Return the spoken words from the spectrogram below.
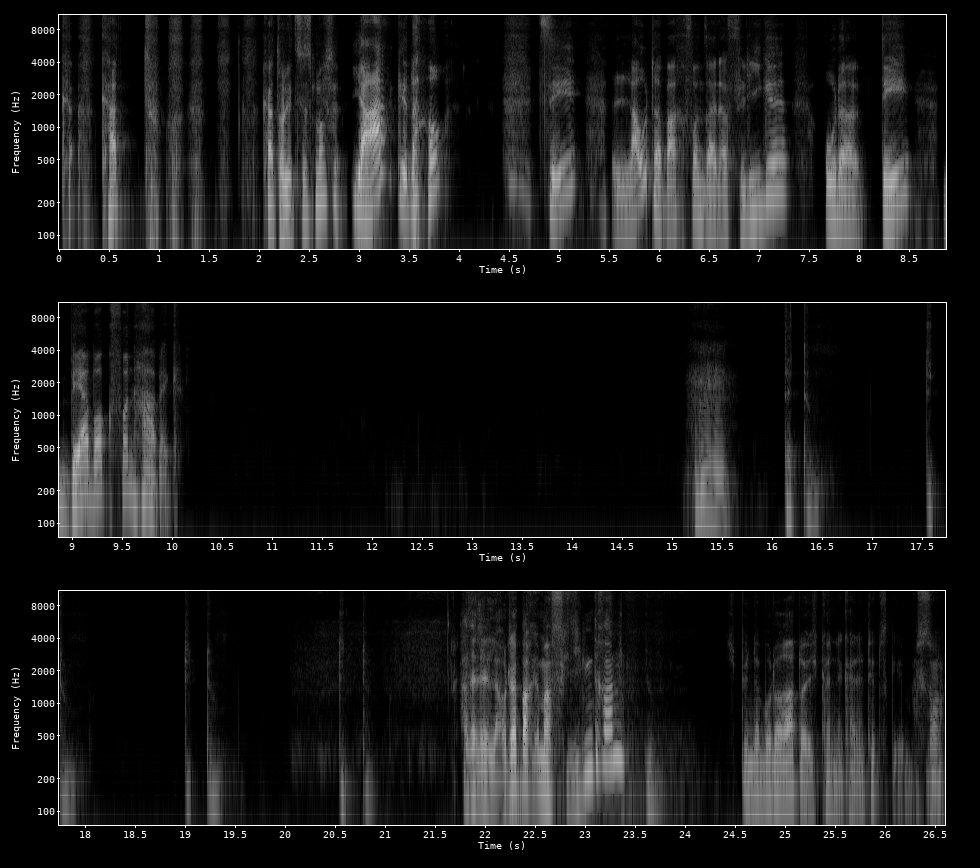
Ka Katho Katholizismus? ja, genau. C. Lauterbach von seiner Fliege. Oder D. Baerbock von Habeck. Dudum. Hatte der Lauterbach immer Fliegen dran? Ich bin der Moderator, ich kann dir keine Tipps geben. Ach so.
